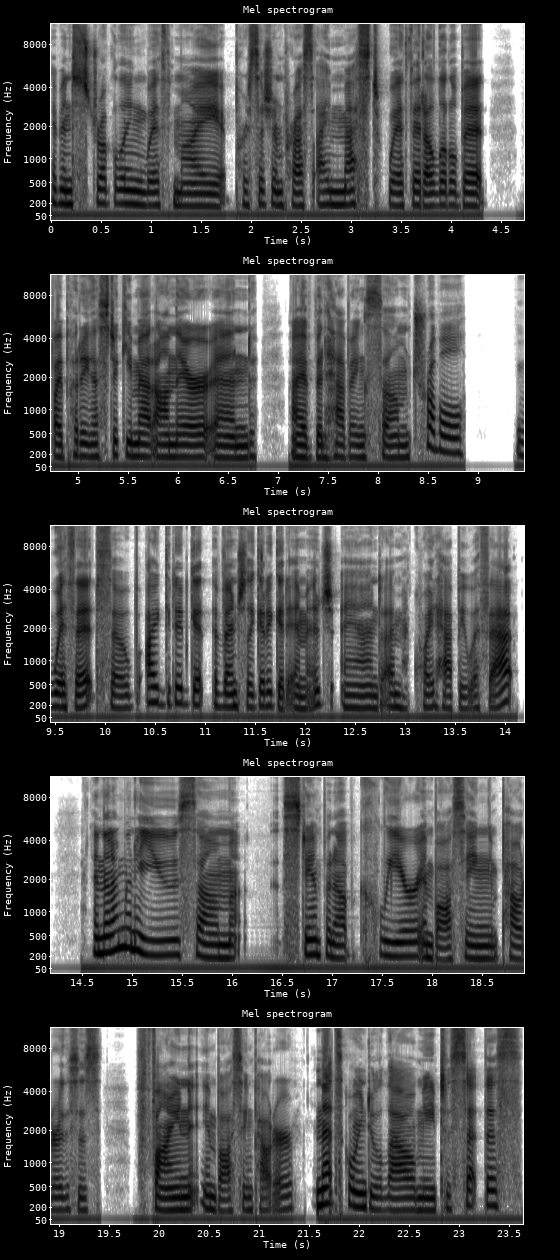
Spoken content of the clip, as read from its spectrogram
I've been struggling with my precision press. I messed with it a little bit by putting a sticky mat on there, and I have been having some trouble with it. So I did get eventually get a good image, and I'm quite happy with that. And then I'm going to use some Stampin' Up! clear embossing powder. This is fine embossing powder. And that's going to allow me to set this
